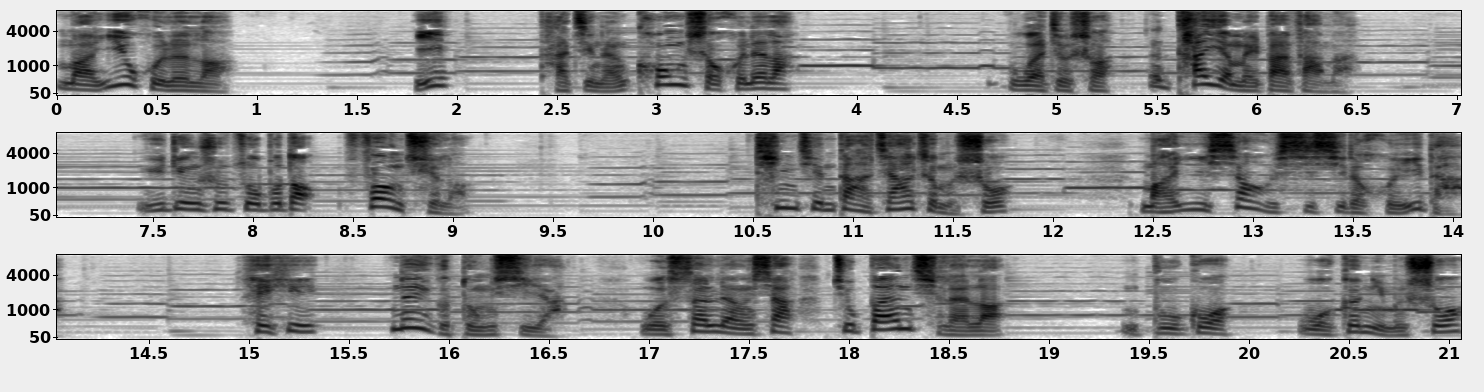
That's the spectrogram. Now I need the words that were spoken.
蚂蚁回来了。咦，他竟然空手回来了。我就说他也没办法嘛，一定是做不到，放弃了。听见大家这么说，蚂蚁笑嘻嘻的回答：“嘿嘿，那个东西呀，我三两下就搬起来了。不过，我跟你们说，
